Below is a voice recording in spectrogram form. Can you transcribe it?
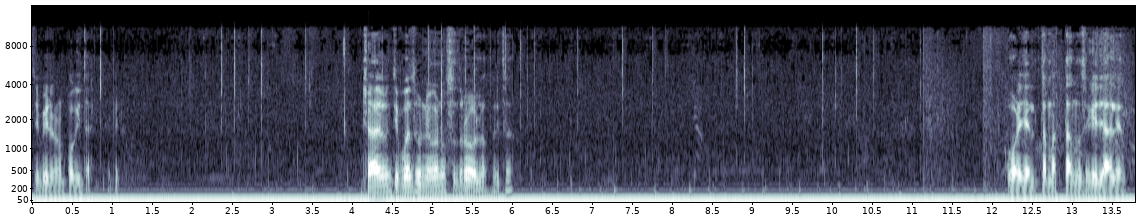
Pidieron un poquito, le pidieron. Ya hay un tipo que se unió con nosotros, boludo, ¿viste? Coriel está matándose que ya alguien.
